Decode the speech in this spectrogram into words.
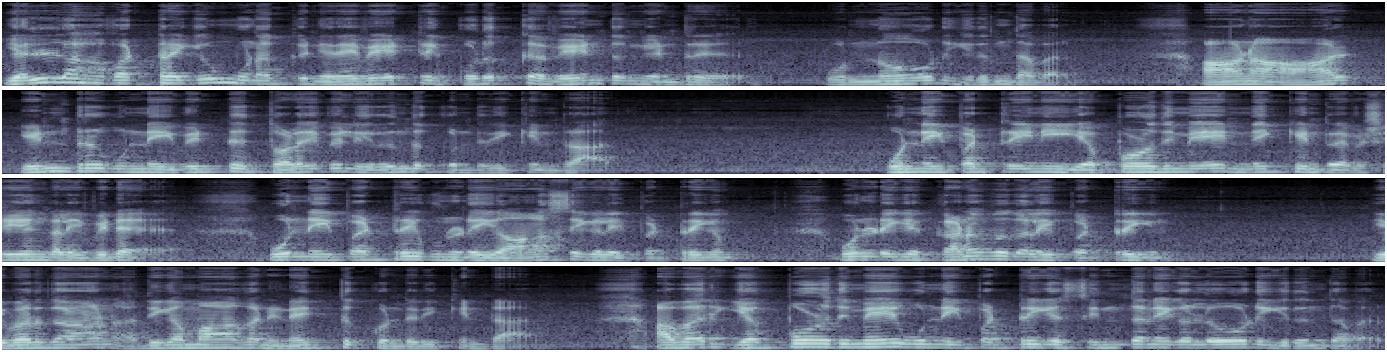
எல்லாவற்றையும் உனக்கு நிறைவேற்றி கொடுக்க வேண்டும் என்று உன்னோடு இருந்தவர். ஆனால் இன்று உன்னை விட்டு தொலைவில் இருந்து கொண்டிருக்கின்றார். உன்னை பற்றி நீ எப்பொழுதுமே நினைக்கின்ற விஷயங்களை விட உன்னை பற்றி உன்னுடைய ஆசைகளை பற்றியும் உன்னுடைய கனவுகளை பற்றியும் இவர்தான் அதிகமாக நினைத்து கொண்டிருக்கின்றார். அவர் எப்பொழுதுமே உன்னை பற்றிய சிந்தனைகளோடு இருந்தவர்.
